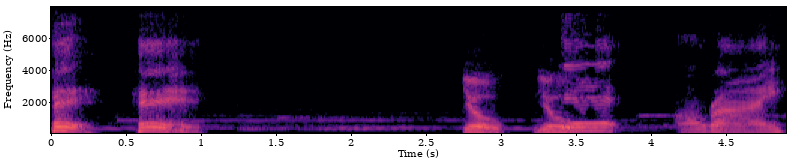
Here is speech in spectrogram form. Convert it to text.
เฮ้ เฮ้ โยกโยกเย้ alright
